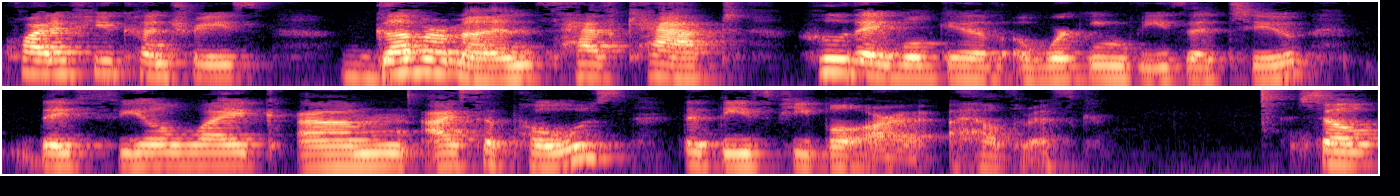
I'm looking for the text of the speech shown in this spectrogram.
quite a few countries, governments have capped who they will give a working visa to. They feel like, um, I suppose, that these people are a health risk. So,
